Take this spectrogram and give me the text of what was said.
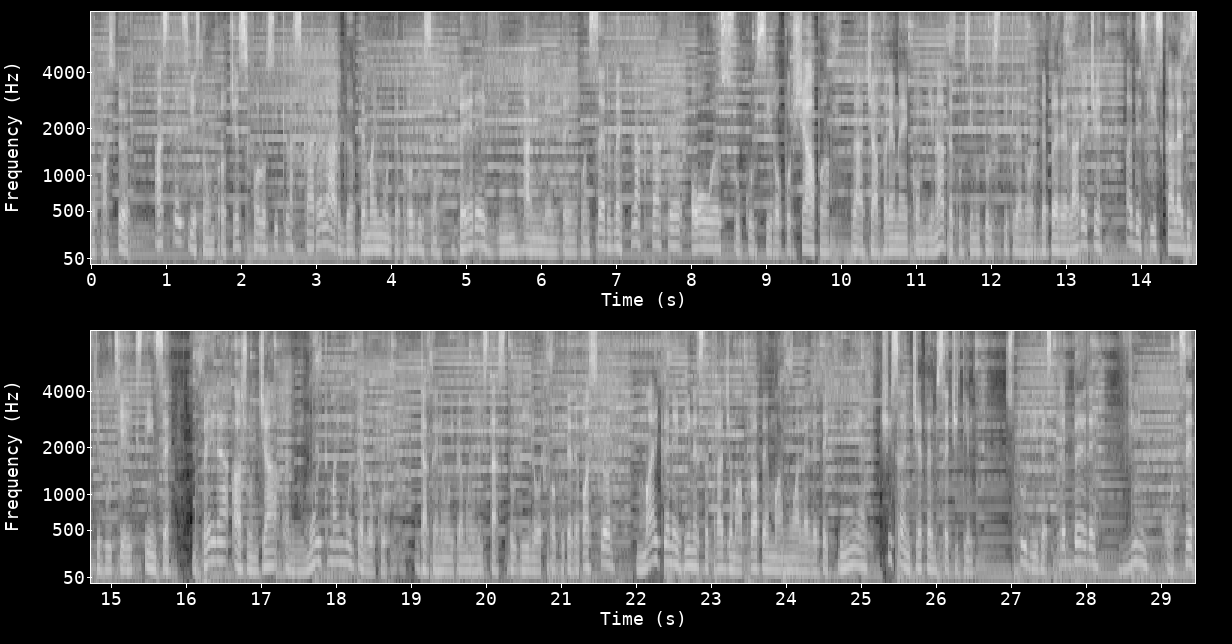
de Pasteur. Astăzi este un proces folosit la scară largă pe mai multe produse. Bere, vin, alimente în conserve, lactate, ouă, sucuri, siropuri și apă. La acea vreme, combinată cu ținutul sticlelor de bere la rece, a deschis calea distribuției extinse, berea ajungea în mult mai multe locuri. Dacă ne uităm în lista studiilor făcute de pastor, mai că ne vine să tragem aproape manualele de chimie și să începem să citim. Studii despre bere, vin, oțet,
